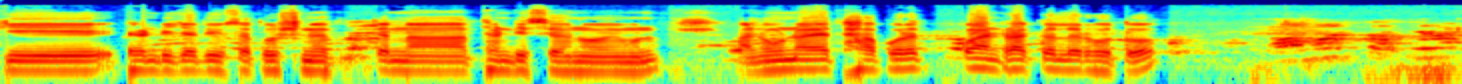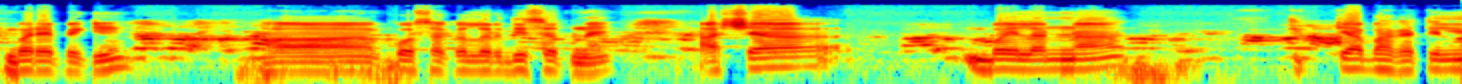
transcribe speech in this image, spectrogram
की थंडीच्या दिवसात उष्ण त्यांना थंडी सहन व्हावी म्हणून. आणि उन्हाळ्यात हा परत पांढरा कलर होतो. बऱ्यापैकी. हा कोसा कलर दिसत नाही. अशा बैलांना त्या भागातील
